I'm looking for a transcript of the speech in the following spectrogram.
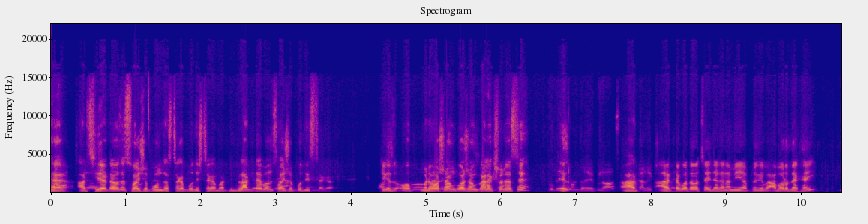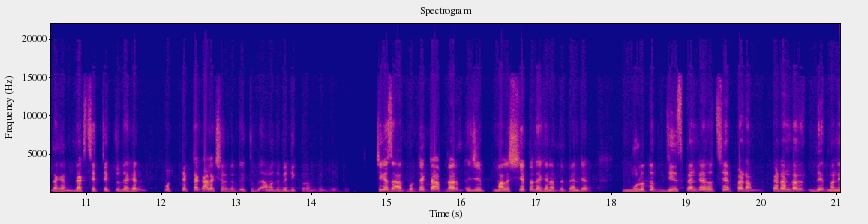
হ্যাঁ আর সিরাটা হচ্ছে ছয়শো পঞ্চাশ টাকা পঁচিশ টাকা বাড়তি। ব্ল্যাক ডায়মন্ড ছয়শো পঁচিশ টাকা। ঠিক আছে মানে অসংখ্য অসংখ্য কালেকশন আছে। আর আরেকটা কথা হচ্ছে দেখেন আমি আপনাকে আবারও দেখাই। দেখেন ব্যাক সাইডটা একটু দেখেন। প্রত্যেকটা কালেকশন কিন্তু একটু আমাদের ব্যতিক্রম কিন্তু। ঠিক আছে আর প্রত্যেকটা আপনার এই যে মালের শেপটা দেখেন আপনি প্যান্টের মূলত জিন্স প্যান্টের হচ্ছে প্যাডাম। প্যাডামটা মানে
